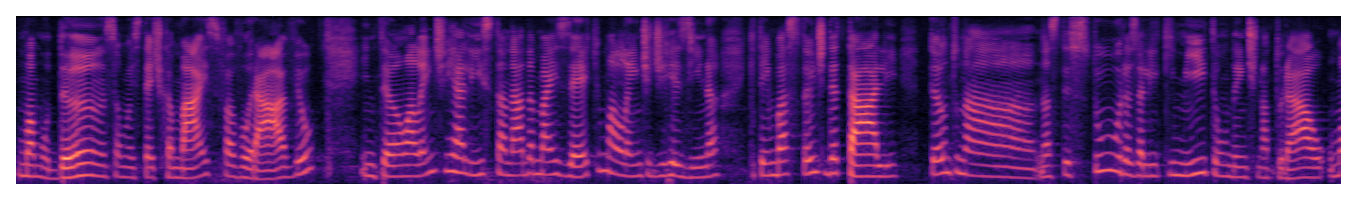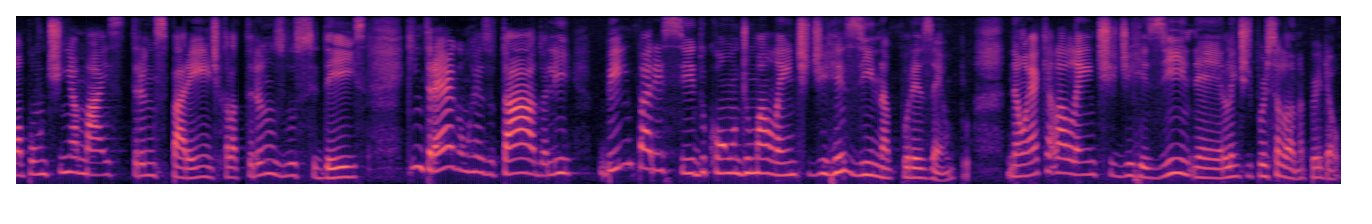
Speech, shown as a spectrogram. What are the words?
uma mudança, uma estética mais favorável. Então, a lente realista nada mais é que uma lente de resina que tem bastante detalhe, tanto na, nas texturas ali que imitam um dente natural, uma pontinha mais transparente, aquela translucidez, que entrega um resultado ali bem parecido com o de uma lente de resina, por exemplo. Não é aquela lente de resina, é, lente de porcelana, perdão.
